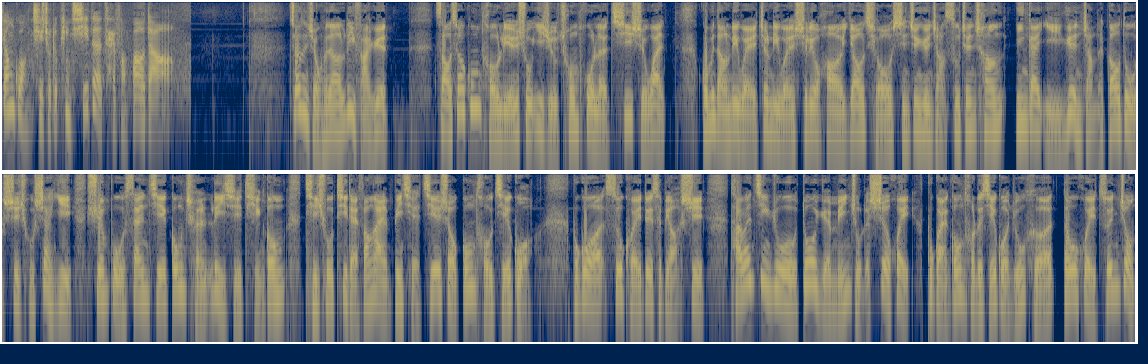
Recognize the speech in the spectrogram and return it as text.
央广记者刘聘熙的采访报道。焦点转回到立法院。早教公投连数一举冲破了七十万，国民党立委郑丽文十六号要求行政院长苏贞昌应该以院长的高度示出善意，宣布三阶工程立即停工，提出替代方案，并且接受公投结果。不过苏奎对此表示，台湾进入多元民主的社会，不管公投的结果如何，都会尊重。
